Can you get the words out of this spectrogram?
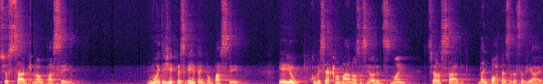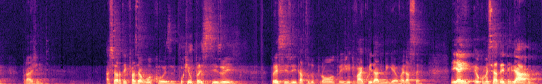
o senhor sabe que não é um passeio. Muita gente pensa que a gente está indo para um passeio. E aí eu comecei a clamar a Nossa Senhora. Eu disse: Mãe, a senhora sabe da importância dessa viagem para a gente. A senhora tem que fazer alguma coisa, porque eu preciso ir. Preciso ir, está tudo pronto. E a gente vai cuidar de Miguel, vai dar certo. E aí eu comecei a dedilhar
